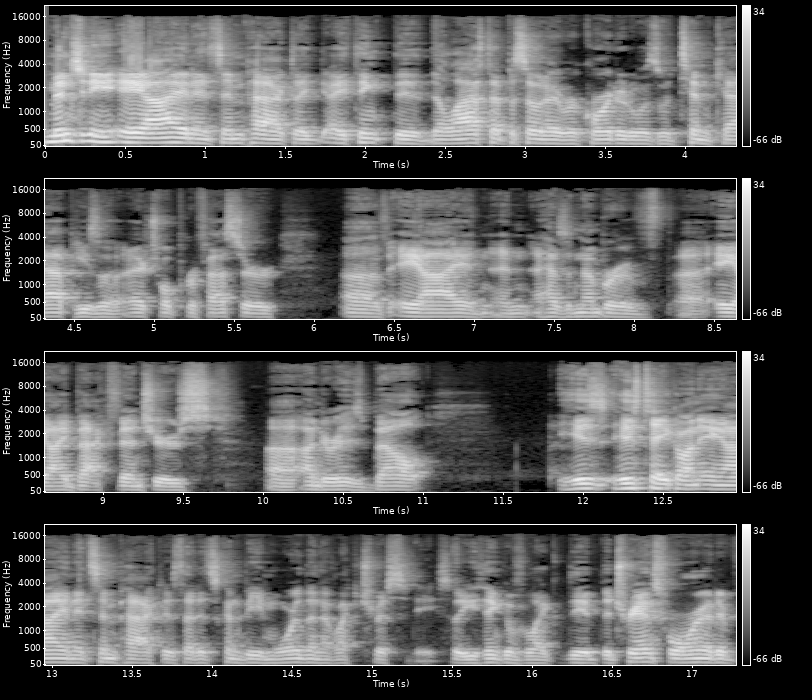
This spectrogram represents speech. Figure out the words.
mentioning AI and its impact, I, I, think the, the last episode I recorded was with Tim Kapp. He's an actual professor of AI and, and has a number of uh, AI backed ventures uh, under his belt. His his take on AI and its impact is that it's going to be more than electricity. So you think of like the, the transformative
